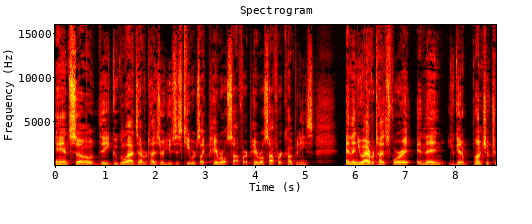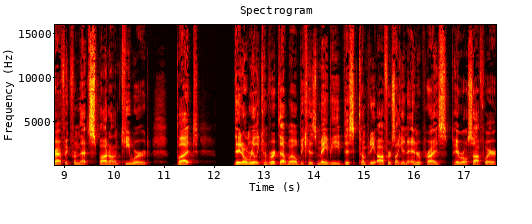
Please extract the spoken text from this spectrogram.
and so the Google Ads advertiser uses keywords like payroll software, payroll software companies, and then you advertise for it and then you get a bunch of traffic from that spot on keyword, but they don't really convert that well because maybe this company offers like an enterprise payroll software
